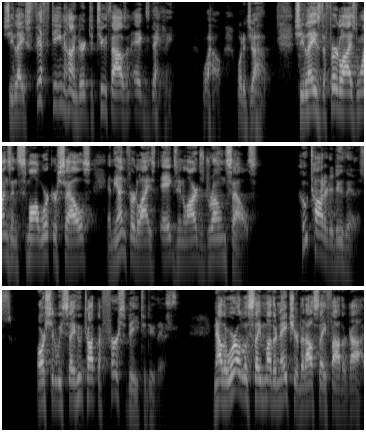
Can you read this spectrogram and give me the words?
She lays 1,500 to 2,000 eggs daily. Wow, what a job. She lays the fertilized ones in small worker cells and the unfertilized eggs in large drone cells. Who taught her to do this? Or should we say, who taught the first bee to do this? Now, the world will say Mother Nature, but I'll say Father God.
